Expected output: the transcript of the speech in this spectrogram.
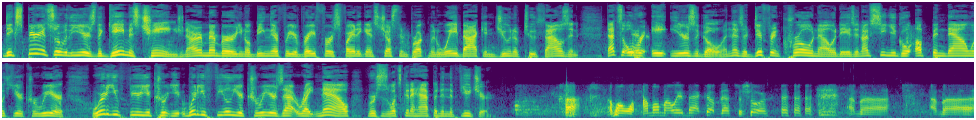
The experience over the years, the game has changed. And I remember, you know, being there for your very first fight against Justin Bruckman way back in June of 2000. That's over eight years ago, and there's a different crow nowadays. And I've seen you go up and down with your career. Where do you feel your career? Where do you feel your career's at right now versus what's going to happen in the future? I'm on. I'm on my way back up. That's for sure. I'm uh, I'm uh,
